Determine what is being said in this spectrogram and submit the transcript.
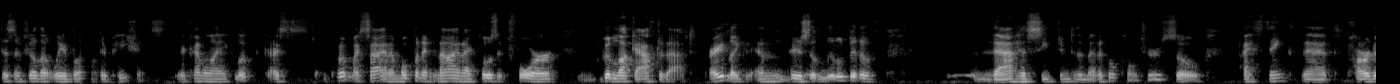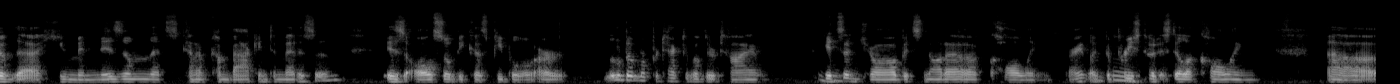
doesn't feel that way about their patients. They're kind of like, look, I put up my sign. I'm open at nine. I close at four. Good luck after that, right? Like, and there's a little bit of that has seeped into the medical culture. So I think that part of the humanism that's kind of come back into medicine is also because people are a little bit more protective of their time. Mm-hmm. It's a job, it's not a calling, right? Like the mm-hmm. priesthood is still a calling. Uh,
